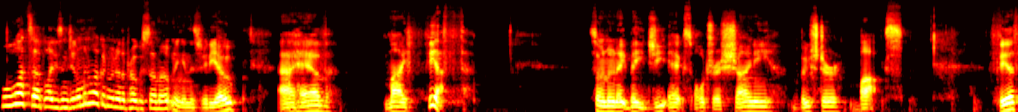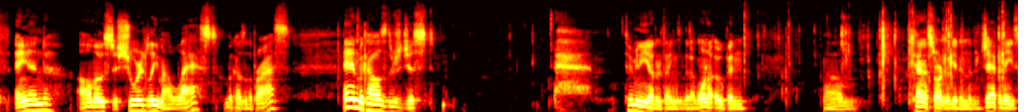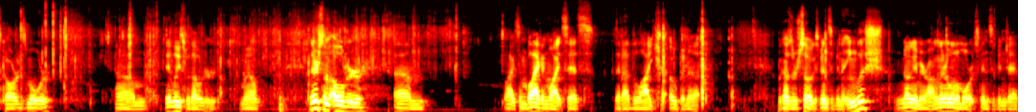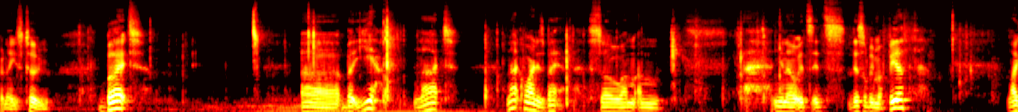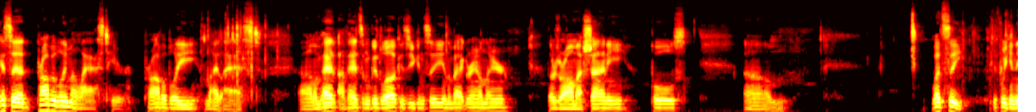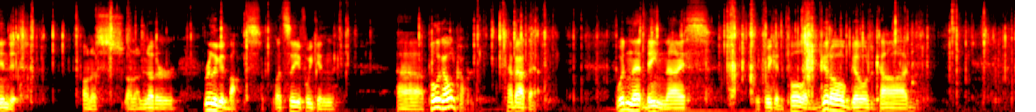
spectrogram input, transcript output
What's up, ladies and gentlemen? Welcome to another Poke Sum opening. In this video, I have my fifth Sun and Moon 8B GX Ultra Shiny Booster Box. Fifth and almost assuredly my last because of the price and because there's just too many other things that I want to open. Um, kind of starting to get into the Japanese cards more. Um, at least with older. Well, there's some older, um, like some black and white sets that I'd like to open up because they're so expensive in English. Don't get me wrong, they're a little more expensive in Japanese too. But, uh, but yeah, not, not quite as bad. So I'm, I'm you know, it's it's this will be my fifth. Like I said, probably my last here. Probably my last. Um, I've had I've had some good luck, as you can see in the background there. Those are all my shiny pulls. Um, let's see if we can end it on a on another really good box. Let's see if we can uh, pull a gold card. How about that? Wouldn't that be nice? If we could pull a good old gold card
